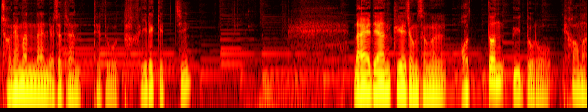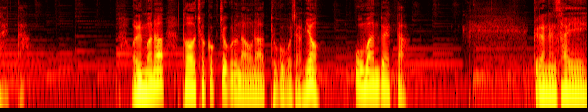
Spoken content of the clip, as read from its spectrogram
전에 만난 여자들한테도 다 이랬겠지? 나에 대한 그의 정성을 어떤 의도로 폄하했다. 얼마나 더 적극적으로 나오나 두고 보자며 오만도 했다. 그러는 사이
